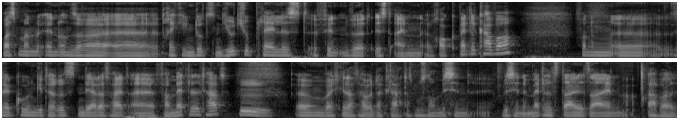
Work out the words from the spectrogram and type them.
Was man in unserer äh, dreckigen Dutzend YouTube-Playlist äh, finden wird, ist ein Rock-Metal-Cover von einem äh, sehr coolen Gitarristen, der das halt äh, vermettelt hat. Hm. Ähm, weil ich gesagt habe, na klar, das muss noch ein bisschen, äh, bisschen im Metal-Style sein, aber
